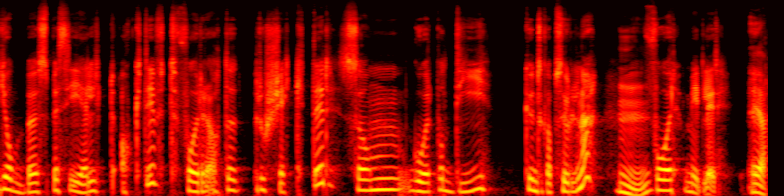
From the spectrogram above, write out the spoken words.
jobbe spesielt aktivt for at prosjekter som går på de kunnskapshullene, får midler. Ja.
